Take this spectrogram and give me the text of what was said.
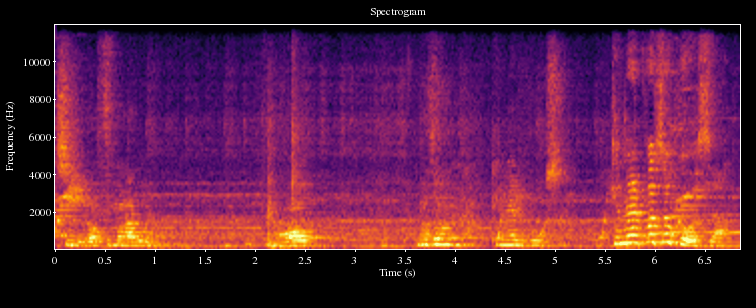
Sì, ottimo lavoro. Oh, madonna, che nervoso. Che nervoso cosa?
